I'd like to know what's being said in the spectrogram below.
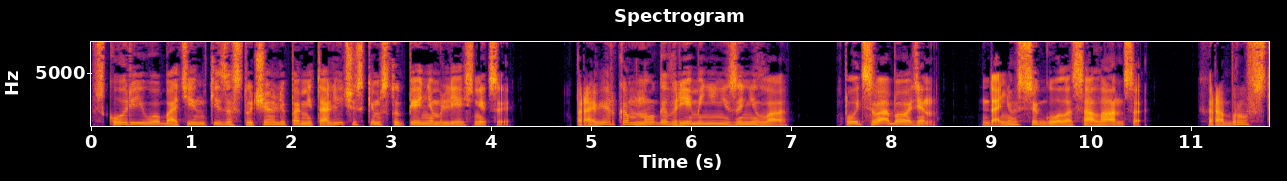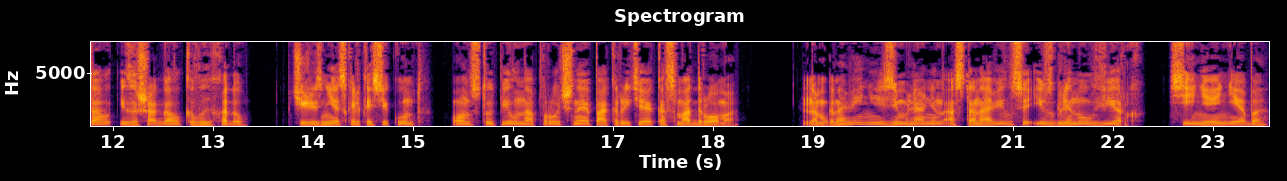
Вскоре его ботинки застучали по металлическим ступеням лестницы. Проверка много времени не заняла. «Путь свободен!» — донесся голос Аланца. Храбров встал и зашагал к выходу. Через несколько секунд он ступил на прочное покрытие космодрома. На мгновение землянин остановился и взглянул вверх. Синее небо,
